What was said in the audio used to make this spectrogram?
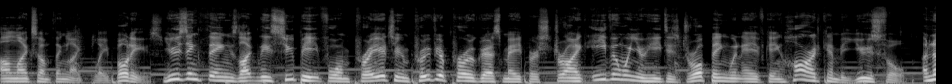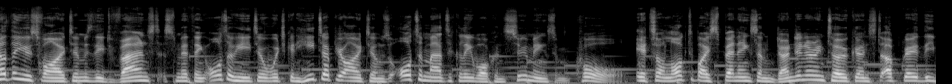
unlike something like plate bodies. Using things like the superheat form prayer to improve your progress made per strike even when your heat is dropping when AFKing hard can be useful. Another useful item is the advanced smithing auto heater which can heat up your items automatically while consuming some coal. It's unlocked by spending some dungeoneering tokens to upgrade the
